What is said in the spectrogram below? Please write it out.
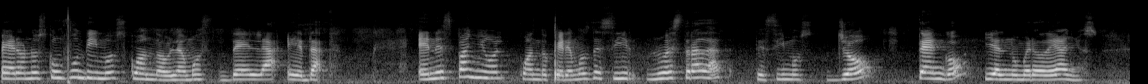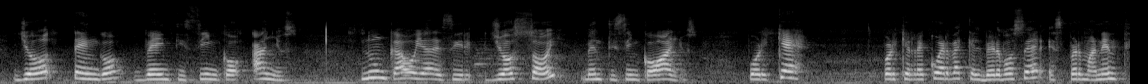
pero nos confundimos cuando hablamos de la edad. En español, cuando queremos decir nuestra edad, decimos yo tengo y el número de años. Yo tengo 25 años. Nunca voy a decir yo soy 25 años. ¿Por qué? Porque recuerda que el verbo ser es permanente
